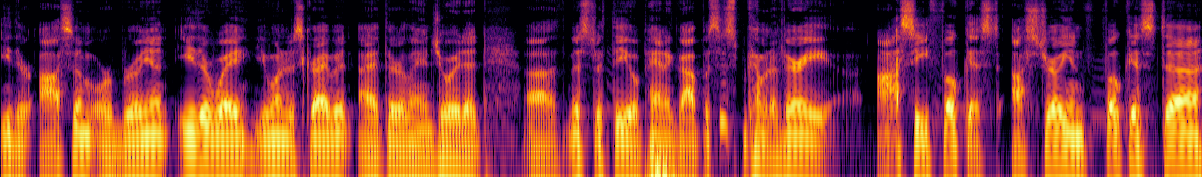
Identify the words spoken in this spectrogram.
either awesome or brilliant. Either way you want to describe it, I thoroughly enjoyed it. Uh, Mr. Theo Panagopoulos is becoming a very Aussie focused, Australian focused uh,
